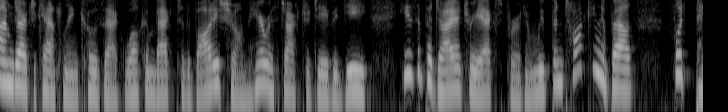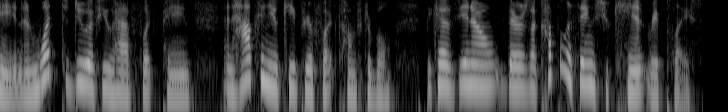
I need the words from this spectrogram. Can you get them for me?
I'm Dr. Kathleen Kozak. Welcome back to the Body Show. I'm here with Dr. David Yee. He's a podiatry expert, and we've been talking about foot pain and what to do if you have foot pain and how can you keep your foot comfortable. Because, you know, there's a couple of things you can't replace.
